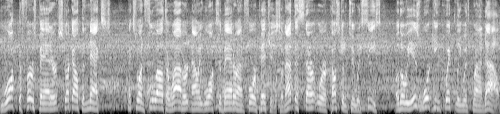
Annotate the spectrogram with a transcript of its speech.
He walked the first batter, struck out the next. Next one flew out to Robert. Now he walks the batter on four pitches. So not the start we're accustomed to with Cease, although he is working quickly with Grandal.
